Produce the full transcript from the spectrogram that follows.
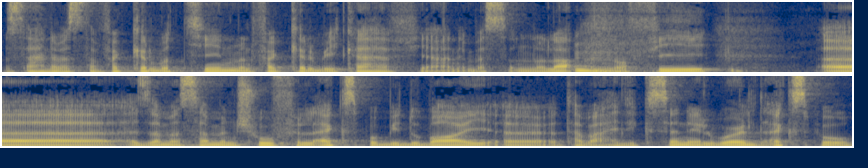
بس إحنا بس نفكر بالطين بنفكر بكهف يعني. بس إنه لا إنه في آه إذا مثلا بنشوف الإكسبو بدبي آه تبع هذيك السنة ال World Expo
